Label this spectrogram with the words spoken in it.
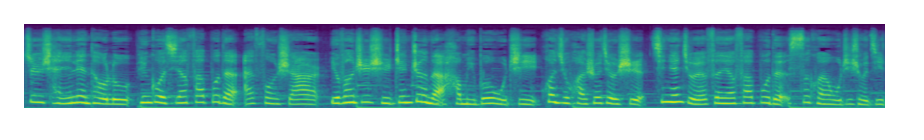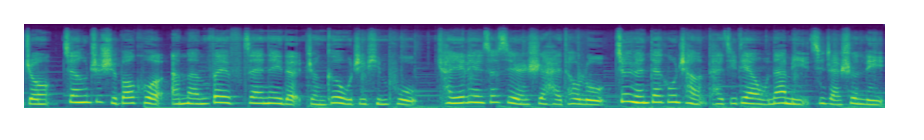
据产业链透露，苹果即将发布的 iPhone 十二有望支持真正的毫米波 5G。换句话说，就是今年九月份要发布的四款 5G 手机中，将支持包括 mmWave 在内的整个 5G 频谱。产业链消息人士还透露，晶圆代工厂台积电五纳米进展顺利，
